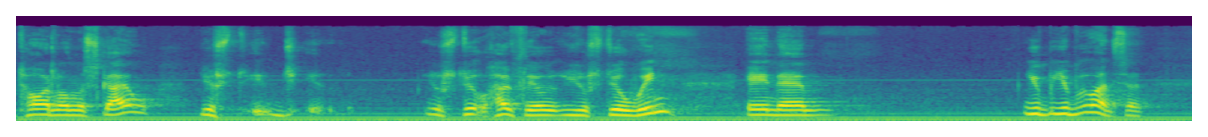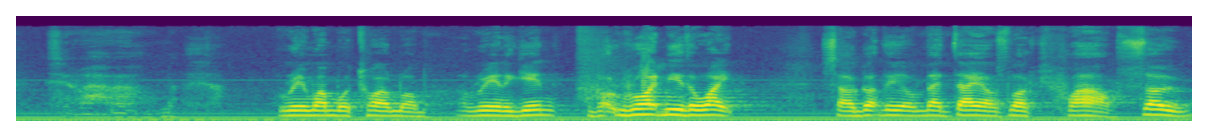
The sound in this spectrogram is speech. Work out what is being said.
title on the scale. You'll, st- you'll still, hopefully, you'll still win, and um, you you won." So. I said, wow. I ran one more time, Rob. I ran again. I got right near the weight. So I got there on that day. I was like, wow, so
